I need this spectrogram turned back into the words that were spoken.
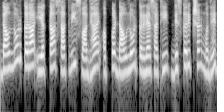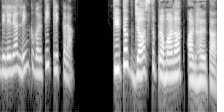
डाउनलोड करा इयत्ता सातवी स्वाध्याय अप्प डाउनलोड करण्यासाठी डिस्क्रिप्शन मध्ये दिलेल्या लिंक वरती क्लिक करा. कीटक जास्त प्रमाणात आढळतात.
